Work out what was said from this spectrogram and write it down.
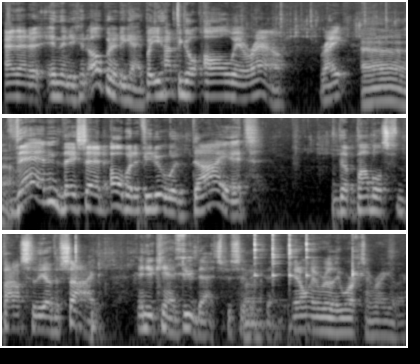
and then it, and then you can open it again. But you have to go all the way around, right? Ah. Then they said, oh, but if you do it with diet, the bubbles bounce to the other side, and you can't do that specific thing. It only really works in regular.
